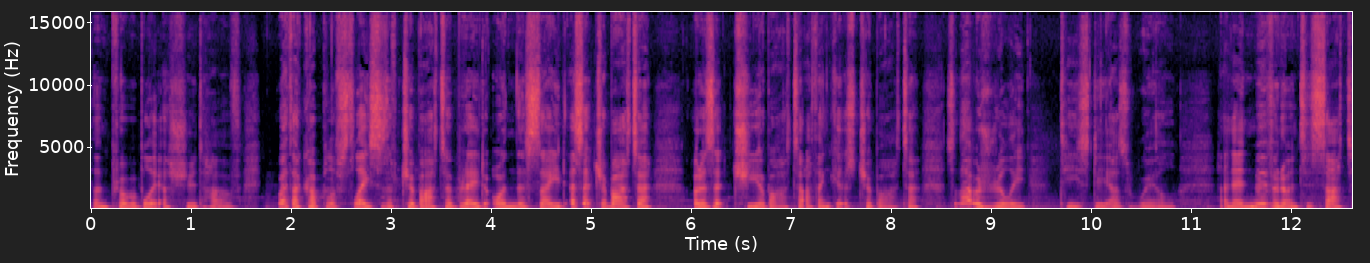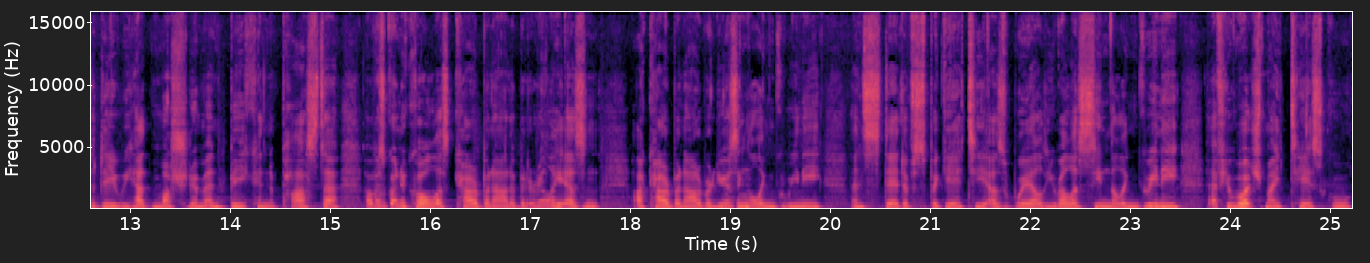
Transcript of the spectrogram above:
than probably I should have with a couple of slices of ciabatta bread on the side. Is it ciabatta or is it ciabatta? I think it's ciabatta. So that was really tasty as well. And then moving on to Saturday, we had mushroom and bacon pasta. I was going to call this carbonara, but it really isn't a carbonara. We're using linguine instead of spaghetti as well. You will have seen the linguine if you watch my Tesco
